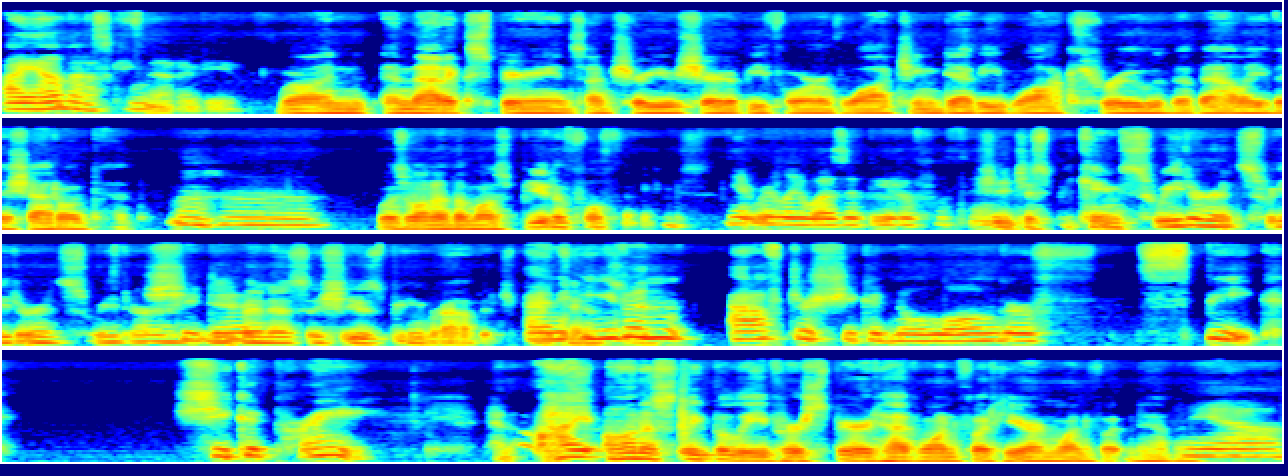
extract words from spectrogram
I am asking that of you. Well, and, and that experience, I'm sure you've shared it before, of watching Debbie walk through the valley of the shadow of death. hmm was one of the most beautiful things. It really was a beautiful thing. She just became sweeter and sweeter and sweeter, She did. even as she was being ravaged by and cancer. even after she could no longer f- speak, she could pray. and I honestly believe her spirit had one foot here and one foot in heaven. Yeah,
